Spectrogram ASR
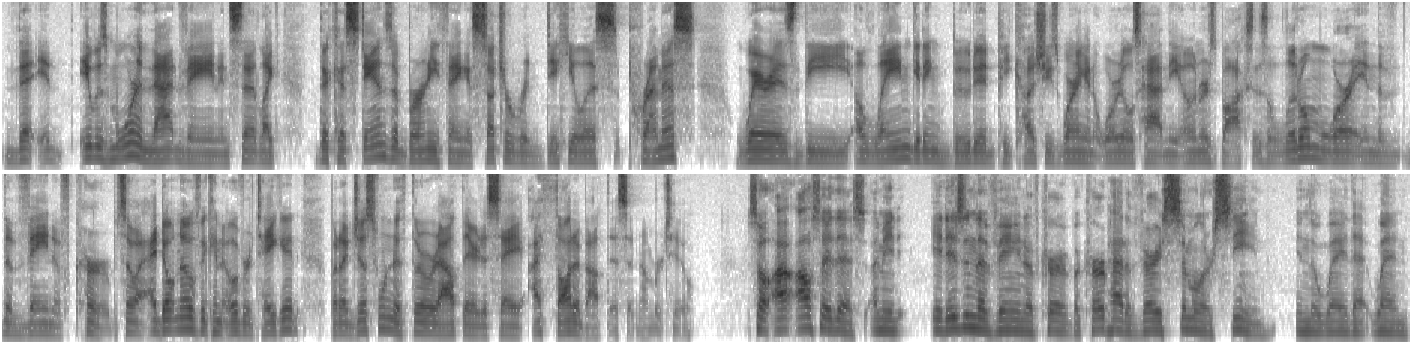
that it it was more in that vein instead of like the Costanza Bernie thing is such a ridiculous premise whereas the Elaine getting booted because she's wearing an Orioles hat in the owner's box is a little more in the the vein of Curb. So I don't know if it can overtake it, but I just wanted to throw it out there to say I thought about this at number 2. So I, I'll say this. I mean, it is in the vein of Curb, but Curb had a very similar scene in the way that when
